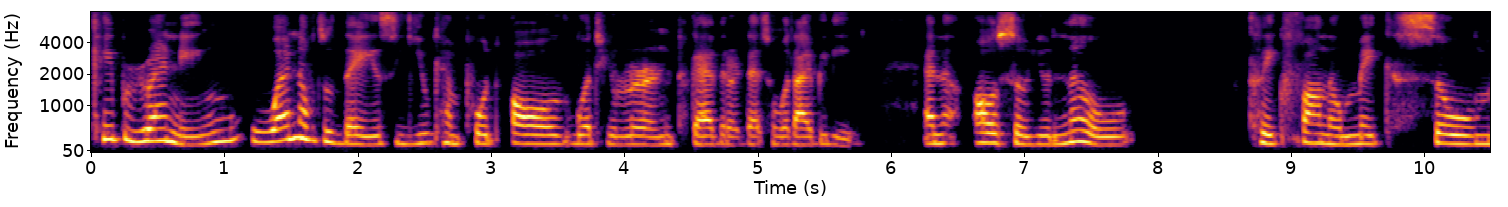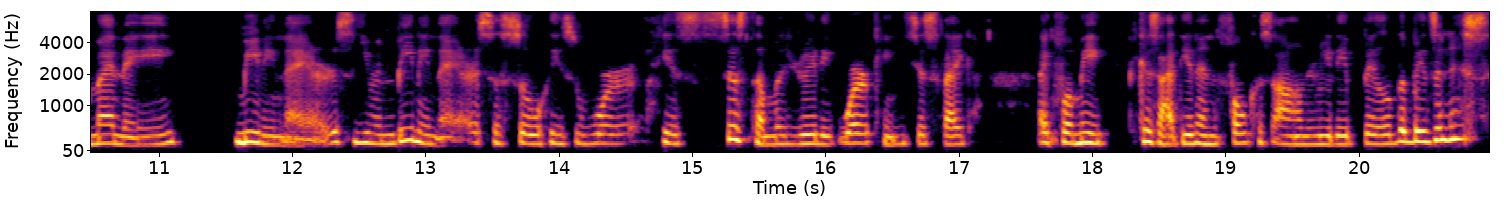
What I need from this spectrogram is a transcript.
keep running, one of the days you can put all what you learn together. That's what I believe. And also, you know, ClickFunnels make so many millionaires, even billionaires. So his work, his system is really working. just like, like for me, because I didn't focus on really build the business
